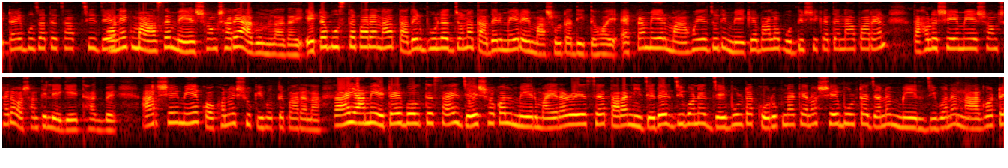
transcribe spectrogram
এটাই বোঝাতে চাচ্ছি যে অনেক মা আছে মেয়ের সংসারে আগুন লাগায়। এটা বুঝতে পারে না তাদের ভুলের জন্য তাদের মেয়ের এই মাসুলটা দিতে হয়। একটা মেয়ের মা হয়ে যদি মেয়েকে ভালো বুদ্ধি শেখাতে না পারেন, তাহলে সেই মেয়ের সংসারে অশান্তি লেগেই থাকবে। আর সেই মেয়ে কখনোই সুখী হতে পারে না। তাই আমি এটাই বলতে চাই, যে সকল মেয়ের মায়েরা রয়েছে, তারা নিজেদের জীবনে যে ভুলটা করুক না কেন, সেই ভুলটা যেন মেয়ের জীবনে না ঘটে,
